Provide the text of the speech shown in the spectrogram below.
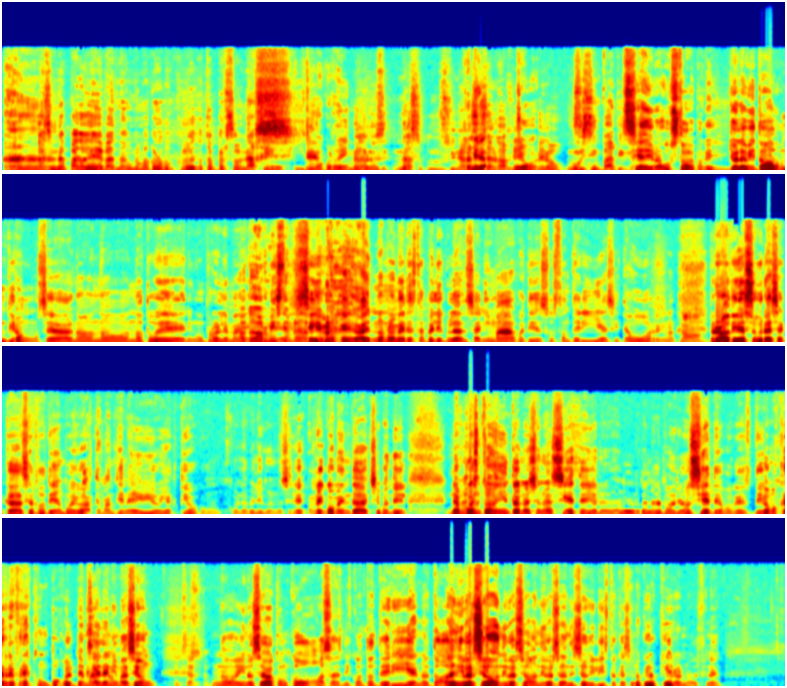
Ah, Hacen una parodia de Batman, no me acuerdo con qué otro personaje. Sí, no Eh, me acuerdo. Una, una Mira, salvaje, yo- pero muy simpática. Sí, a mí me gustó, porque yo la vi todo de un tirón, o sea, no, no, no tuve ningún problema. No te dormiste en plena Sí, película. porque normalmente estas películas animadas pues tienen sus tonterías y te aburren, ¿no? No. Pero no, tiene su gracia cada cierto tiempo y ah, te mantiene vivo y activo con, con la película, ¿no? Que recomendada Chip and Dale. La he puesto en International 7, yo la- también la he pondría un 7, porque digamos que refresca un poco el tema de la animación, Exacto. ¿no? Y no se va con cosas ni con tonterías, ¿no? Todo es diversión, diversión, diversión, diversión y listo. Que eso es lo que yo quiero, ¿no? Al final.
